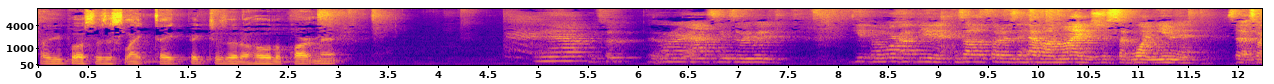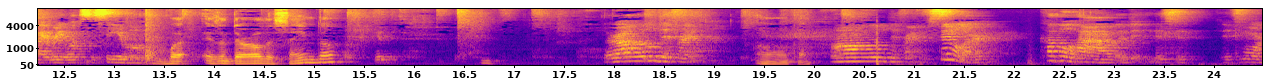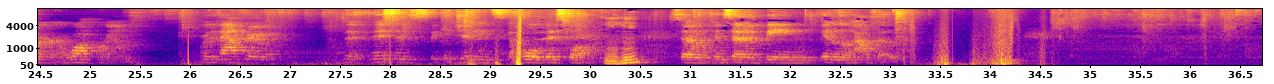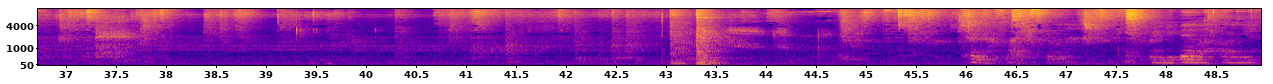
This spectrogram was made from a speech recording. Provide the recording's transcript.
So you supposed to just like take pictures of the whole apartment? Yeah, that's what the owner asked me, so we would get them more updated, because all the photos they have online is just like one unit. So that's why everybody wants to see them all. But isn't they all the same though? Yep. They're all a little different. Oh, okay. All a little different. Similar. Couple have a, this is it's more a walk around. Or the bathroom. The, this is the whole this wall. Mm-hmm. So instead of being in a little alcove. Turn that flash on. Bring your bill up on you.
